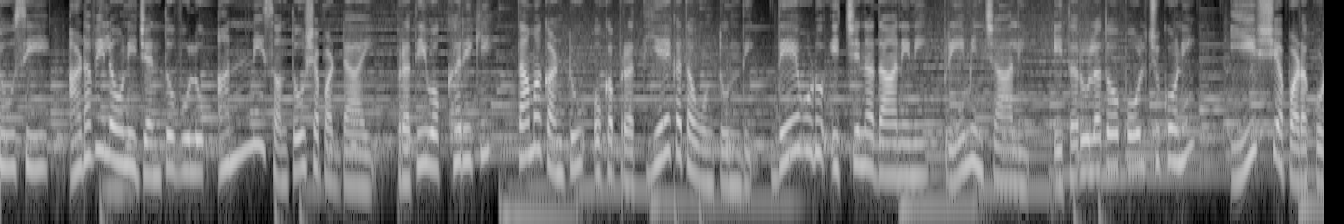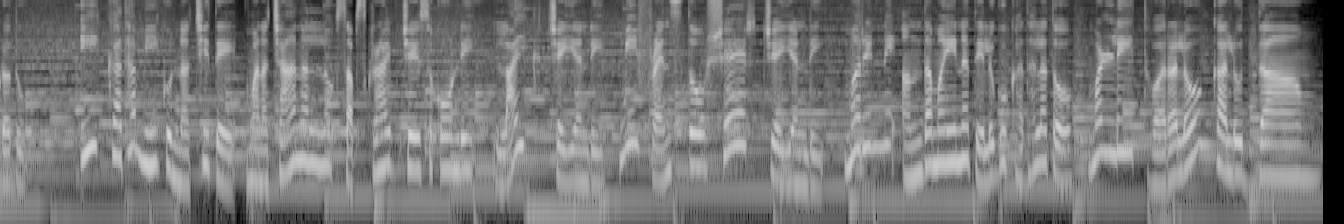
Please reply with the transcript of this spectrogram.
చూసి అడవిలోని జంతువులు అన్నీ సంతోషపడ్డాయి. ప్రతి ఒక్కరికి తమకంటూ ఒక ప్రత్యేకత ఉంటుంది. దేవుడు ఇచ్చిన దానిని ప్రేమించాలి. ఇతరులతో పోల్చుకొని ఈర్ష్యపడకూడదు. ఈ కథ మీకు నచ్చితే మన ఛానల్లో సబ్స్క్రైబ్ చేసుకోండి లైక్ చెయ్యండి మీ ఫ్రెండ్స్తో షేర్ చెయ్యండి మరిన్ని అందమైన తెలుగు కథలతో మళ్ళీ త్వరలో కలుద్దాం.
